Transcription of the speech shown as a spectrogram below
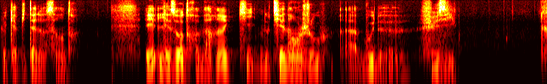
le capitaine au centre, et les autres marins qui nous tiennent en joue à bout de fusil.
